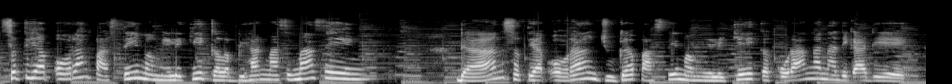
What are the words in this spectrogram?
Setiap orang pasti memiliki kelebihan masing-masing Dan setiap orang juga pasti memiliki kekurangan adik-adik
